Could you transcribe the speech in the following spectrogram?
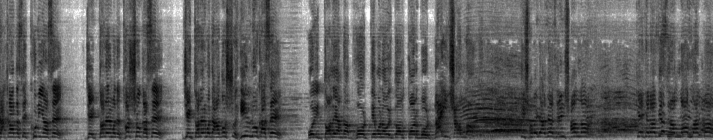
ডাকাত আছে, খুনি আছে যেই দলের মধ্যে ধর্ষক আছে, যেই দলের মধ্যে আদর্শহীন লোক আছে, ওই দলে আমরা ভোট দেব না, ওই দল করব না, ইনশাআল্লাহ। কি সবাই রাজি আছেন, ইনশাআল্লাহ? কে কে রাজি আছেন? আল্লাহু আকবার।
